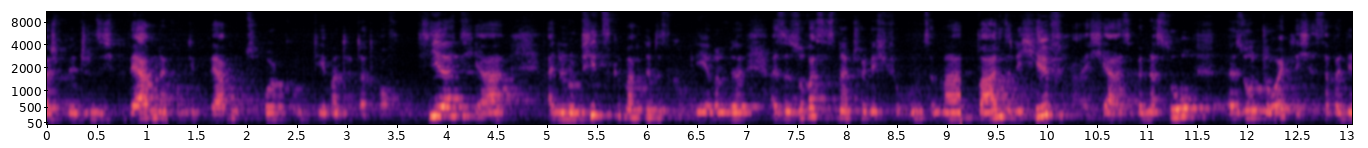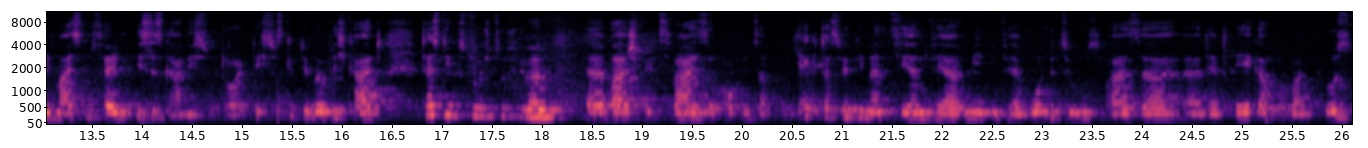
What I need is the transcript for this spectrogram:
Beispiel Menschen sich bewerben, dann kommt die Bewerbung zurück und jemand hat darauf notiert, ja, eine Notiz gemacht, eine diskriminierende. Also sowas ist natürlich für uns immer wahnsinnig hilfreich, ja, also wenn das so, äh, so deutlich ist, aber in den meisten Fällen ist es gar nicht so deutlich. Es gibt die Möglichkeit, Testings durchzuführen, äh, beispielsweise auch unser Projekt, das wir finanzieren, Vermieten, Verwohnen, beziehungsweise äh, der Träger Urban Plus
